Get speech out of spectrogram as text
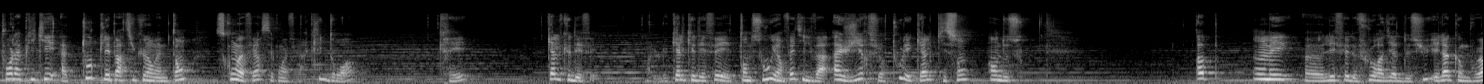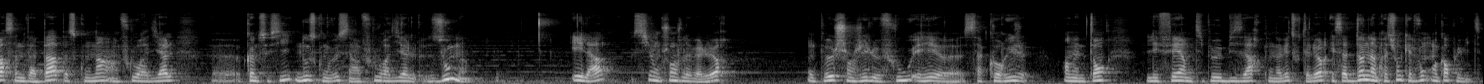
pour l'appliquer à toutes les particules en même temps, ce qu'on va faire, c'est qu'on va faire clic droit, créer, calque d'effet. le calque d'effet est en dessous, et en fait, il va agir sur tous les calques qui sont en dessous. Hop, on met euh, l'effet de flou radial dessus, et là, comme vous voyez, ça ne va pas, parce qu'on a un flou radial euh, comme ceci. Nous, ce qu'on veut, c'est un flou radial zoom, et là, si on change la valeur, on peut changer le flou, et euh, ça corrige en même temps l'effet un petit peu bizarre qu'on avait tout à l'heure, et ça donne l'impression qu'elles vont encore plus vite.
